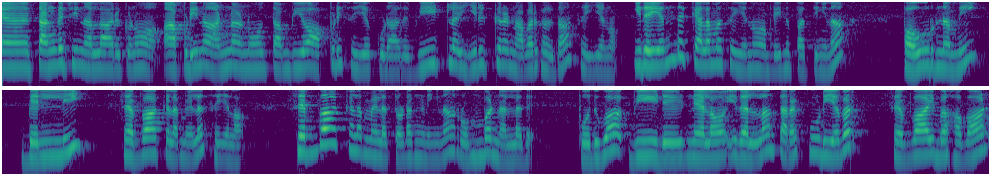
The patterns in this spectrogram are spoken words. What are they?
என் தங்கச்சி நல்லா இருக்கணும் அப்படின்னு அண்ணனோ தம்பியோ அப்படி செய்யக்கூடாது. வீட்டில் இருக்கிற நபர்கள் தான் செய்யணும். இதை எந்த கிழமை செய்யணும் அப்படின்னு பார்த்தீங்கன்னா பௌர்ணமி வெள்ளி செவ்வாய்க்கிழமையில் செய்யலாம். செவ்வாய்க்கிழமையில் தொடங்குனீங்கன்னா ரொம்ப நல்லது. பொதுவாக வீடு நிலம் இதெல்லாம் தரக்கூடியவர் செவ்வாய் பகவான்.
